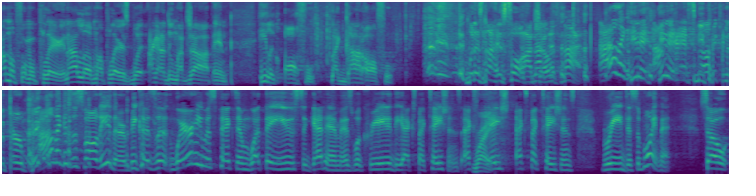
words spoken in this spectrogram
I'm a former player, and I love my players, but I got to do my job, and he looked awful, like God awful. but it's not his fault, It's Acho. not, it's not. I don't think He it's- didn't- I he don't didn't think ask to be it's picked in the third pick. I don't think it's his fault either because the, where he was picked and what they used to get him is what created the expectations. Expecta- Right. Expectations breed disappointment. So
